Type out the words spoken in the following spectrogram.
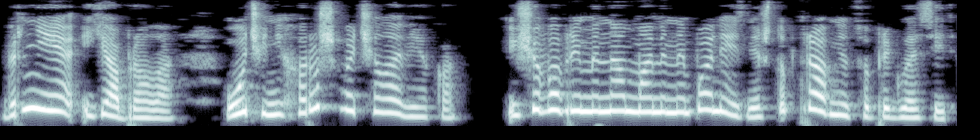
Вернее, я брала. Очень нехорошего человека. Еще во времена маминой болезни, чтоб травницу пригласить.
